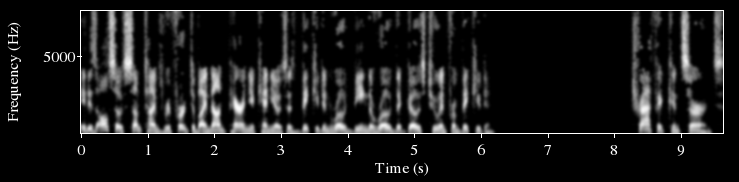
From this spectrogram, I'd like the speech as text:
It is also sometimes referred to by non-Parañaqueños as Bicutan Road being the road that goes to and from Bicutan. Traffic concerns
